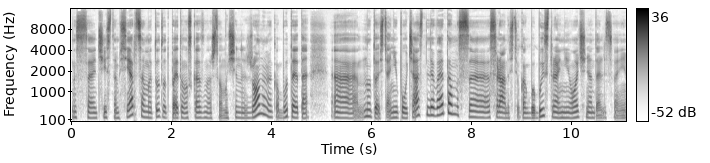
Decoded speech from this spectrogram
с чистым сердцем, и тут вот поэтому сказано, что мужчины с женами, как будто это, э, ну, то есть они поучаствовали в этом с, с радостью, как бы быстро они очень отдали свои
